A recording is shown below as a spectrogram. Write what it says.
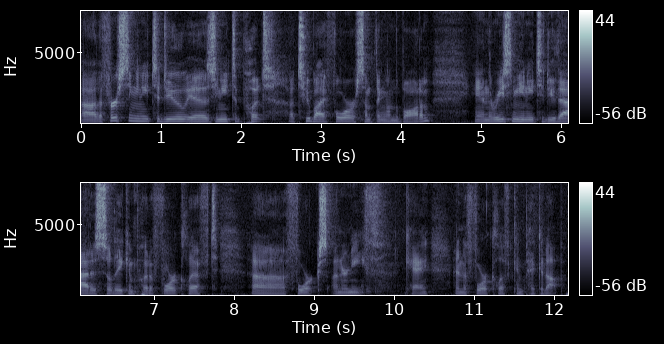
uh, the first thing you need to do is you need to put a 2x4 or something on the bottom. And the reason you need to do that is so they can put a forklift uh, forks underneath, okay? And the forklift can pick it up.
